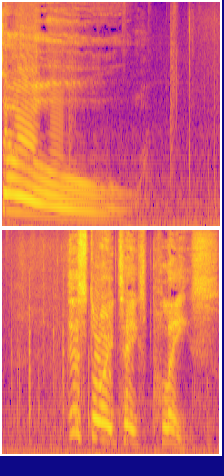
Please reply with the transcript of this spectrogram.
So, this story takes place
